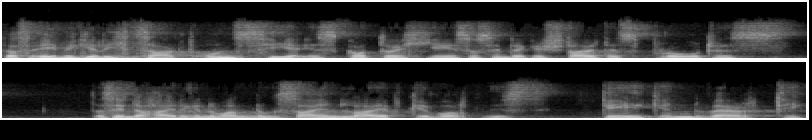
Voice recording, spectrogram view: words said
Das ewige Licht sagt uns, hier ist Gott durch Jesus in der Gestalt des Brotes, das in der heiligen Wandlung sein Leib geworden ist, gegenwärtig.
